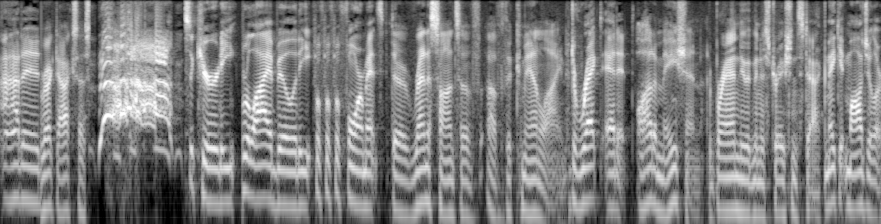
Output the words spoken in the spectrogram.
added direct access. security, reliability, f- f- performance, The renaissance of, of the command line, direct edit, automation. a brand new administration stack. make it modular,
